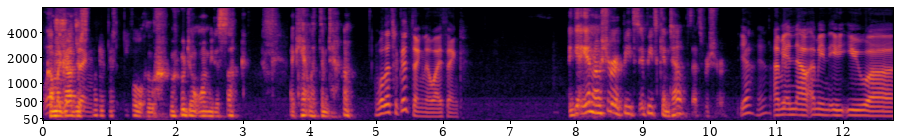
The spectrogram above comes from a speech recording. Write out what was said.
Well, oh my God, there's so many people who who don't want me to suck. I can't let them down. Well, that's a good thing, though. I think. Yeah, yeah, no, sure, it beats it beats contempt. That's for sure. Yeah, yeah. I mean, now, I mean, you you, uh,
